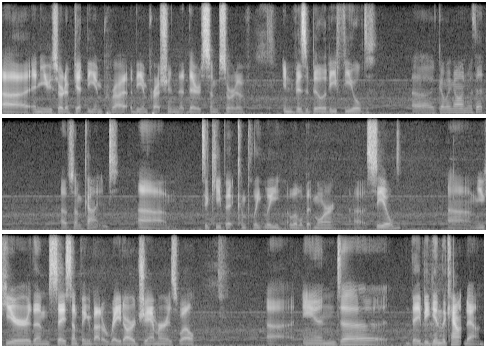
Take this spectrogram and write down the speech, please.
uh, and you sort of get the impre- the impression that there's some sort of invisibility field uh, going on with it of some kind um, to keep it completely a little bit more uh, sealed. Um, you hear them say something about a radar jammer as well. Uh, and uh, they begin the countdown.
